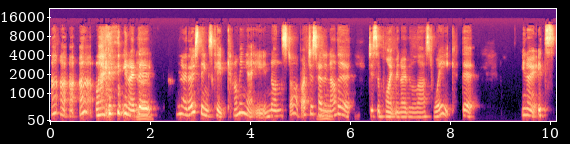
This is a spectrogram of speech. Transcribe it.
Uh uh uh uh. Like, you know, yeah. the, you know, those things keep coming at you nonstop. I've just had mm. another disappointment over the last week that, you know, it's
